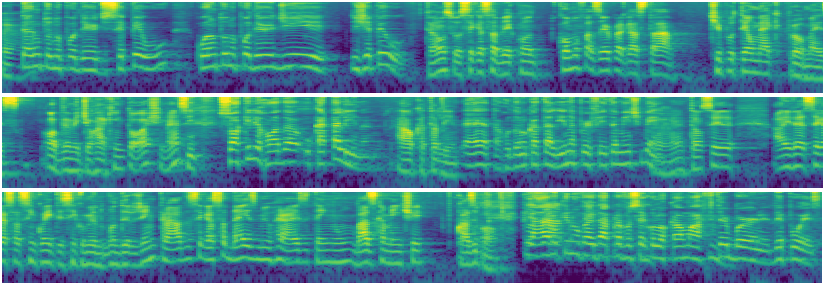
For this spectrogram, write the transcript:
Uhum. tanto no poder de CPU quanto no poder de, de GPU. Então, se você quer saber quan- como fazer para gastar Tipo, tem um Mac Pro, mas obviamente é um Hackintosh, né? Sim. Só que ele roda o Catalina. Ah, o Catalina. É, tá rodando o Catalina perfeitamente bem. Uhum. Então, você, ao invés de você gastar 55 mil no modelo de entrada, você gasta 10 mil reais e tem um basicamente quase igual. Claro Exato. que não vai dar para você colocar uma Afterburner depois,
